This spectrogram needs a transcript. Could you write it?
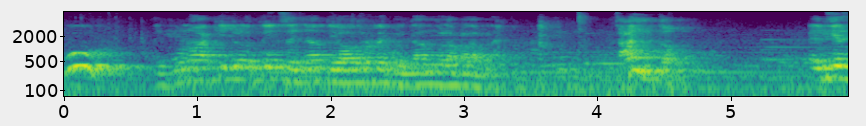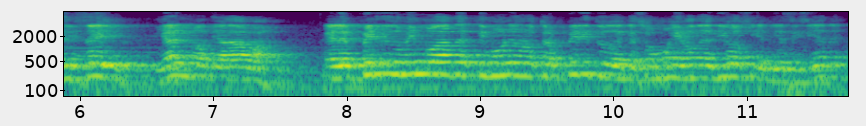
Uh, uno aquí yo lo estoy enseñando y a otro recordando la palabra. Santo. El 16, mi alma te alaba. El Espíritu mismo da testimonio a nuestro espíritu de que somos hijos de Dios. Y el 17.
